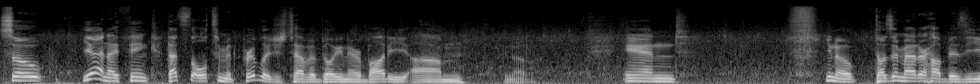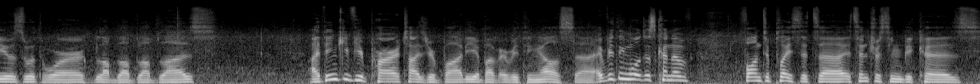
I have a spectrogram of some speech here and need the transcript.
so yeah, and I think that's the ultimate privilege to have a billionaire body. Um, you know, and you know, doesn't matter how busy you is with work, blah blah blah blahs. I think if you prioritize your body above everything else, uh, everything will just kind of fall into place. It's uh, it's interesting because,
